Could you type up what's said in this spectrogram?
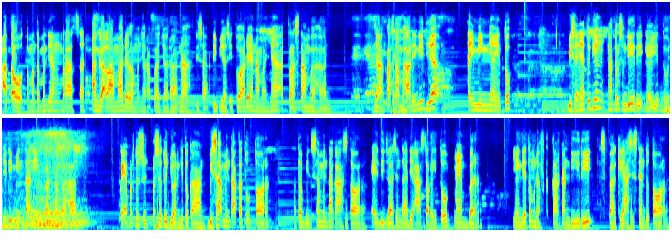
atau teman-teman yang merasa agak lama dalam menyerap pelajaran. Nah, di saat di bias itu ada yang namanya kelas tambahan. Nah, kelas tambahan ini dia timingnya itu bisanya tuh dia ngatur sendiri kayak gitu. Jadi minta nih kelas tambahan kayak persetujuan gitu kan. Bisa minta ke tutor atau bisa minta ke Astor. Kayak yang dijelasin tadi Astor itu member yang dia tuh mendaftarkan diri sebagai asisten tutor.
